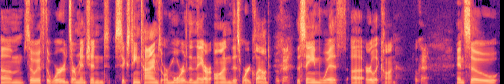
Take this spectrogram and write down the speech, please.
Um, so if the words are mentioned 16 times or more, then they are on this word cloud. Okay. The same with uh, Erlik Khan. Okay. And so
